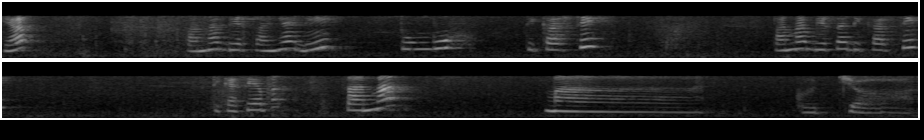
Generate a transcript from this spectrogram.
Ya, tanah biasanya ditumbuh, dikasih. Tanah bisa dikasih, dikasih apa? Tanah man. Good job.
